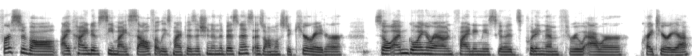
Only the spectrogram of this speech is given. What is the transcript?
First of all, I kind of see myself, at least my position in the business, as almost a curator. So I'm going around finding these goods, putting them through our criteria,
